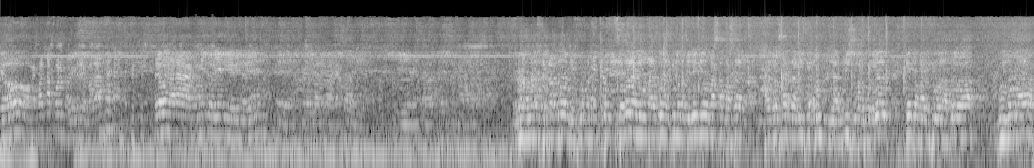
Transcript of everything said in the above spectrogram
Yo me falta fuerza, yo creo, para... Pero bueno, ahora comiendo bien y bebiendo bien, eh, me lo llevaré para casa y, y buena pasada. Enhorabuena, Fernando, y vencedora del maratón alpino madrileño. Vas a pasar a engrosar la lista de un larguísimo historial. ¿Qué te ha parecido la prueba? Muy dura,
